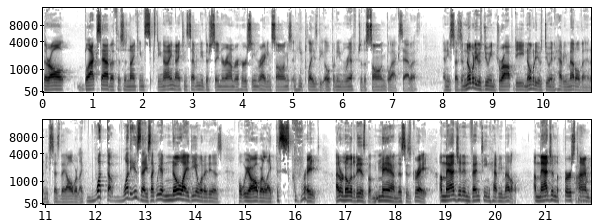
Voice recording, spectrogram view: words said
They're all Black Sabbath. This is 1969, 1970. They're sitting around rehearsing, writing songs, and he plays the opening riff to the song Black Sabbath. And he says, and nobody was doing drop D, nobody was doing heavy metal then. And he says they all were like, "What the? What is that?" He's like, "We had no idea what it is, but we all were like, this is great. I don't know what it is, but man, this is great. Imagine inventing heavy metal. Imagine the first time.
